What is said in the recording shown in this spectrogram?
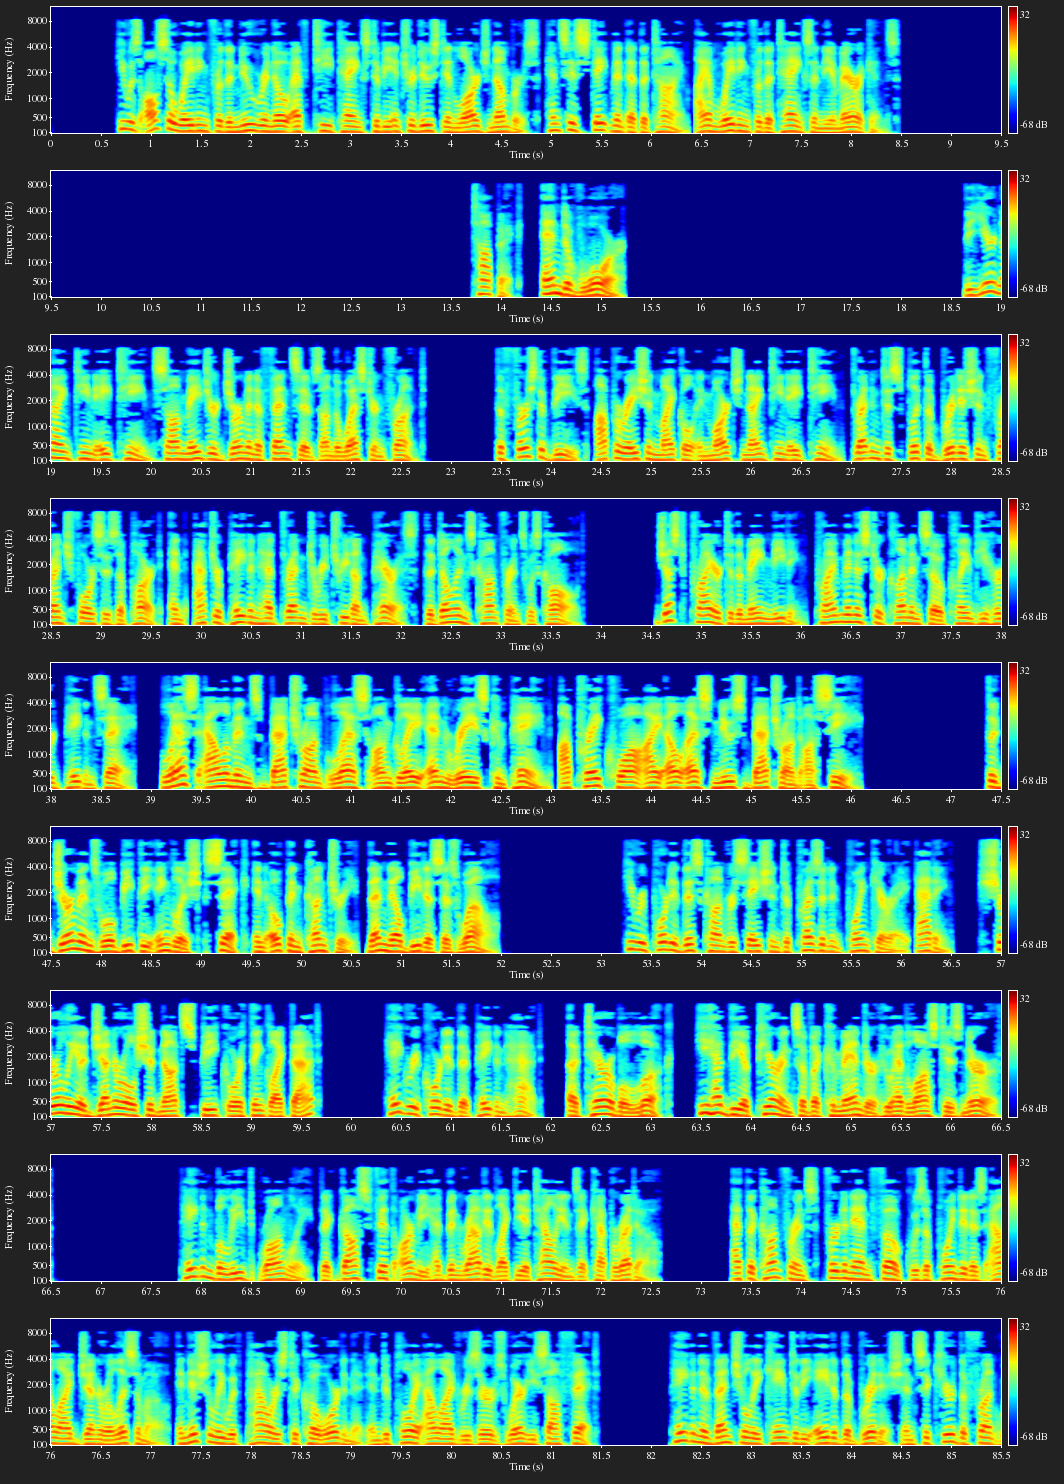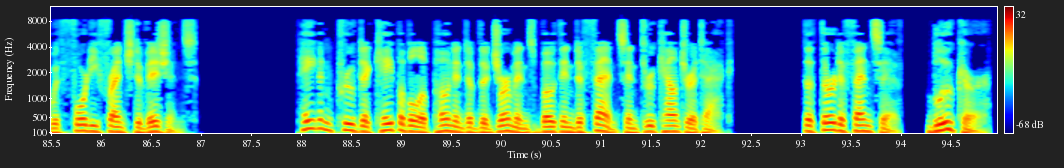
He was also waiting for the new Renault FT tanks to be introduced in large numbers, hence his statement at the time, I am waiting for the tanks and the Americans. End of war The year 1918 saw major German offensives on the Western Front. The first of these, Operation Michael in March 1918, threatened to split the British and French forces apart, and, after Pétain had threatened to retreat on Paris, the Doullens Conference was called. Just prior to the main meeting, Prime Minister Clemenceau claimed he heard Pétain say, Les Allemands battront les Anglais en rase campagne, après quoi ils nous battront aussi. The Germans will beat the English sick in open country, then they'll beat us as well. He reported this conversation to President Poincaré, adding, "'Surely a general should not speak or think like that?' Haig recorded that Pétain had a terrible look. He had the appearance of a commander who had lost his nerve. Pétain believed, wrongly, that Gough's Fifth Army had been routed like the Italians at Caporetto. At the conference, Ferdinand Foch was appointed as Allied Generalissimo, initially with powers to coordinate and deploy Allied reserves where he saw fit. Pétain eventually came to the aid of the British and secured the front with 40 French divisions. Pétain proved a capable opponent of the Germans both in defence and through counterattack. The Third Offensive Blücher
